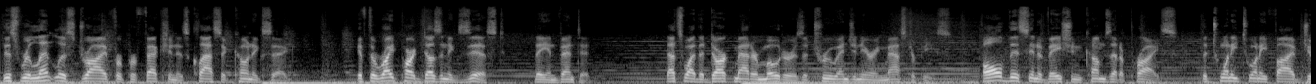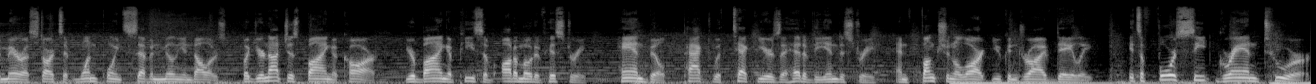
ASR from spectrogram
This relentless drive for perfection is classic Koenigsegg. If the right part doesn't exist, they invented. That's why the dark matter motor is a true engineering masterpiece. All this innovation comes at a price. The 2025 Gemera starts at $1.7 million, but you're not just buying a car, you're buying a piece of automotive history, hand-built, packed with tech years ahead of the industry, and functional art you can drive daily. It's a four-seat Grand Tour,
